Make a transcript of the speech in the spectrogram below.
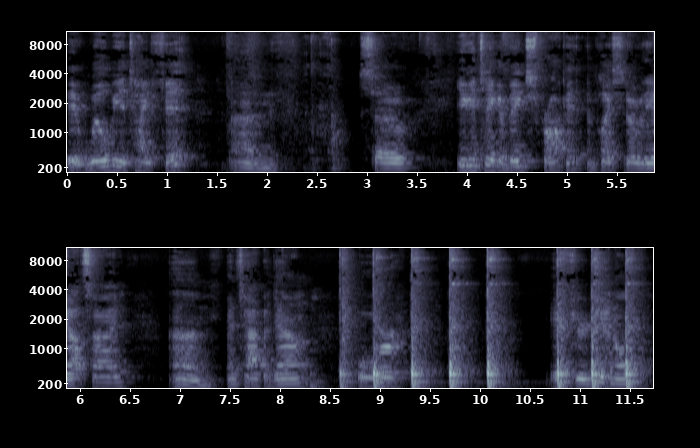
It will be a tight fit. Um, so you can take a big sprocket and place it over the outside um, and tap it down. Or if you're gentle,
